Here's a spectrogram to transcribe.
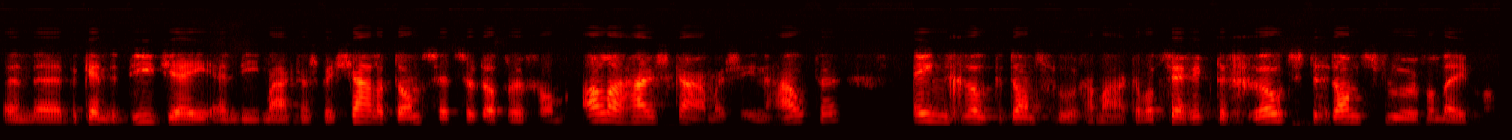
Een uh, bekende DJ en die maakt een speciale dansset zodat we van alle huiskamers in Houten één grote dansvloer gaan maken. Wat zeg ik? De grootste dansvloer van Nederland.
